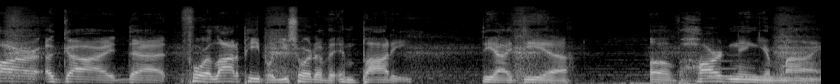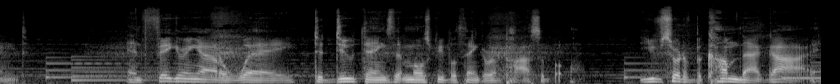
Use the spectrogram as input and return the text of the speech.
are a guy that, for a lot of people, you sort of embody the idea of hardening your mind and figuring out a way to do things that most people think are impossible. You've sort of become that guy.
